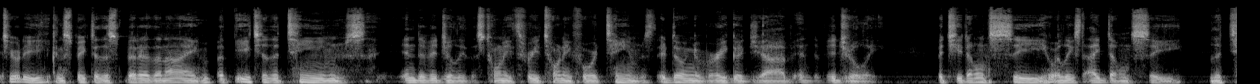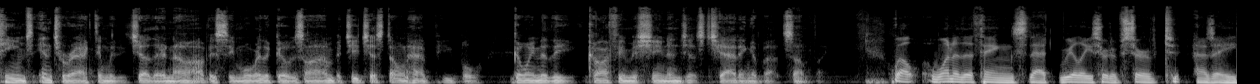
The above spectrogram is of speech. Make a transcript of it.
Judy can speak to this better than I, but each of the teams individually, there's 23, 24 teams, they're doing a very good job individually. But you don't see, or at least I don't see, the teams interacting with each other. Now, obviously, more that goes on, but you just don't have people going to the coffee machine and just chatting about something. Well, one of the things that really sort of served as a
